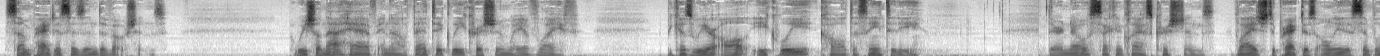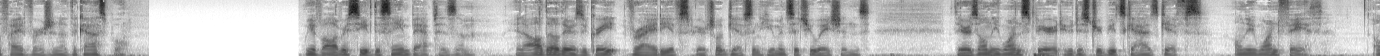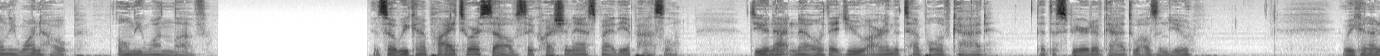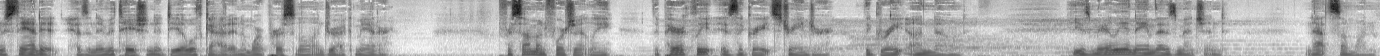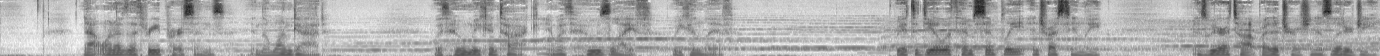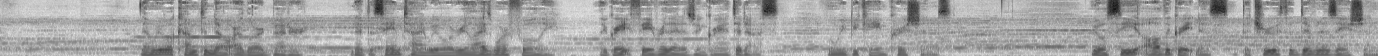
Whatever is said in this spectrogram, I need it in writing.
some practices and devotions. But we shall not have an authentically Christian way of life, because we are all equally called to sanctity. There are no second class Christians, obliged to practice only the simplified version of the gospel. We have all received the same baptism, and although there is a great variety of spiritual gifts in human situations, there is only one Spirit who distributes God's gifts, only one faith, only one hope, only one love. And so we can apply to ourselves the question asked by the Apostle Do you not know that you are in the temple of God, that the Spirit of God dwells in you? We can understand it as an invitation to deal with God in a more personal and direct manner. For some, unfortunately, the Paraclete is the great stranger, the great unknown. He is merely a name that is mentioned, not someone, not one of the three persons in the one God, with whom we can talk and with whose life we can live. We have to deal with him simply and trustingly, as we are taught by the Church in his liturgy. Then we will come to know our Lord better, and at the same time we will realize more fully the great favor that has been granted us when we became Christians. We will see all the greatness, the truth of divinization,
